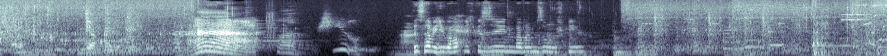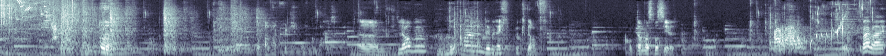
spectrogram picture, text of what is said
ich gerade. Ja. Ah. Das habe ich überhaupt nicht gesehen bei meinem Solo-Spiel. Aber was für dich aufgemacht? Ähm, ich glaube, drück mal den rechten Knopf. Ob dann was passiert. Bye bye.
